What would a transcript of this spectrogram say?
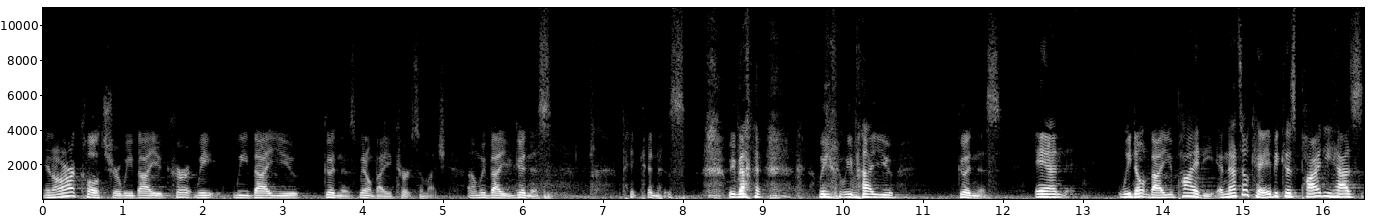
In our culture, we value Kurt, we, we value goodness. We don't value Kurt so much. Um, we value goodness. Thank goodness. We, va- we, we value goodness. And we don't value piety. And that's okay because piety has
